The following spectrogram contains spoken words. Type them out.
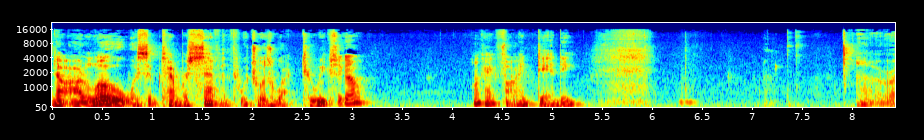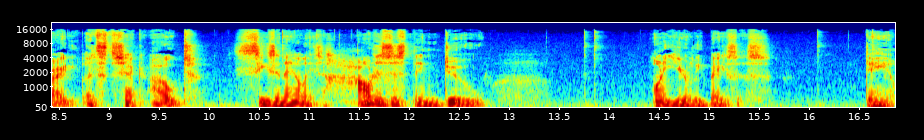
now our low was September 7th, which was what, two weeks ago? Okay, fine, dandy. All right, let's check out seasonalities. How does this thing do on a yearly basis? Damn,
